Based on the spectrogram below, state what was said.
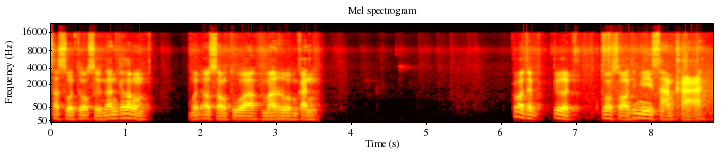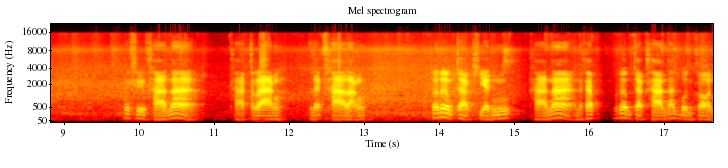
สัดส่วนตัวหนังสือนั้นก็ต้องเหมือนเอาสองตัวมารวมกัน ก็จะเกิดตัวอักษรที่มีสามขานั่นคือขาหน้า ขากลางและขาหลัง ก็เริ่มจากเขียนขาหน้านะครับ เริ่มจากคานด้านบนก่อน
